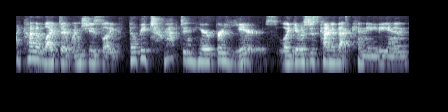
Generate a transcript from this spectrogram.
I kind of liked it when she's like, they'll be trapped in here for years. Like it was just kind of that Canadian.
